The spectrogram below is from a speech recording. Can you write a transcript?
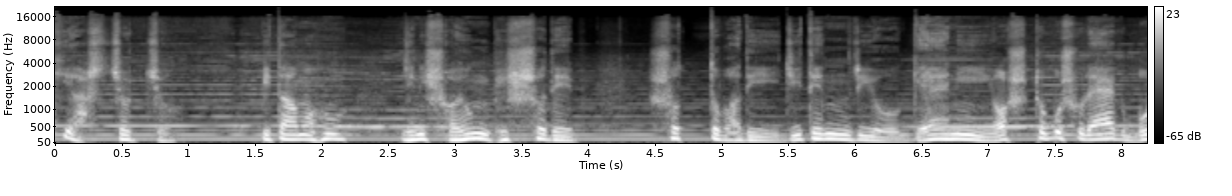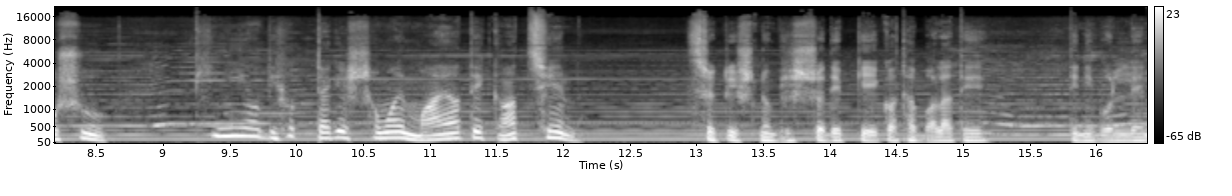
কি আশ্চর্য। পিতামহ, যিনি স্বয়ং ভীষ্মদেব, সত্যবাদী, জিতেন্দ্রীয়, জ্ঞানী অষ্টবসুর এক বসু, তিনিও দেহত্যাগের সময় মায়াতে কাঁদছেন। শ্রীকৃষ্ণ ভীষ্মদেবকে এ কথা বলাতে তিনি বললেন,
